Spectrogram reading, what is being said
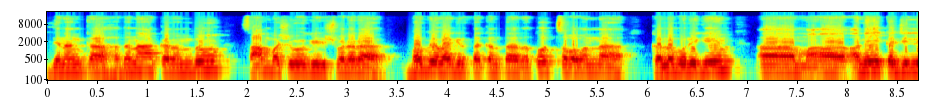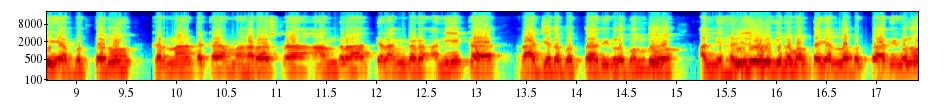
ದಿನಾಂಕ ಹದಿನಾಲ್ಕರಂದು ಸಾಂಬ ಶಿವಯೋಗೀಶ್ವರರ ಭವ್ಯವಾಗಿರ್ತಕ್ಕಂಥ ರಥೋತ್ಸವವನ್ನ ಕಲಬುರಗಿ ಅನೇಕ ಜಿಲ್ಲೆಯ ಭಕ್ತರು ಕರ್ನಾಟಕ, ಮಹಾರಾಷ್ಟ್ರ, ಆಂಧ್ರ, ತೆಲಂಗಾಣ ಅನೇಕ ರಾಜ್ಯದ ಭಕ್ತಾದಿಗಳು ಬಂದು ಅಲ್ಲಿ ಹಳ್ಳಿಯೊಳಗಿರುವಂತ ಎಲ್ಲ ಭಕ್ತಾದಿಗಳು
